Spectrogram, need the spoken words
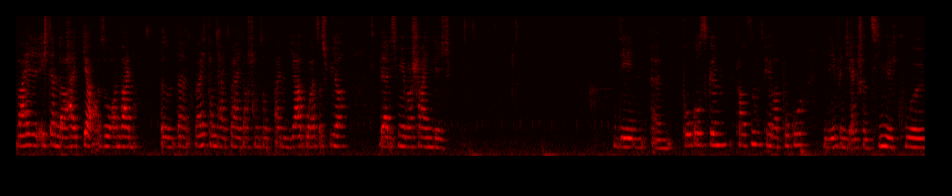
weil ich dann da halt, ja, so an Weihnachten, also da, weil ich dann halt bald auch schon so einem Jahr als Spieler, werde ich mir wahrscheinlich den ähm, Poco-Skin kaufen, Pirat Poco. Dem finde ich eigentlich schon ziemlich cool.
